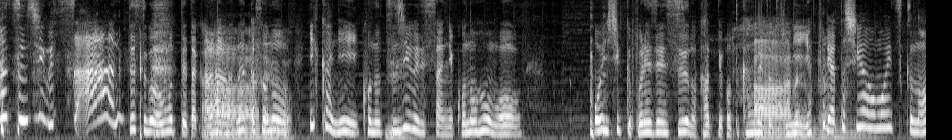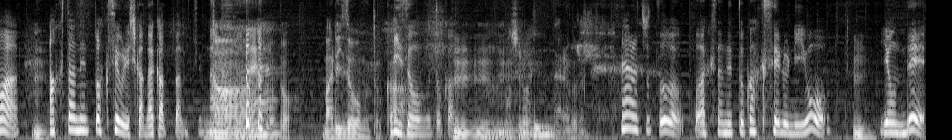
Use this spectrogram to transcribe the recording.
あ辻口さん!」ってすごい思ってたからなんかそのいかにこの辻口さんにこの本を美味しくプレゼンするのかっていうことを考えた時にやっぱり私が思いつくのはうん。アクターネットワークセオリーしかなかったんですよ。なるほどね。あーなるほど。まあリゾームとか。リゾームとか、うんうんうん面白い。なるほどね。だからちょっとアクターネットワークセオリーをうん読んで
